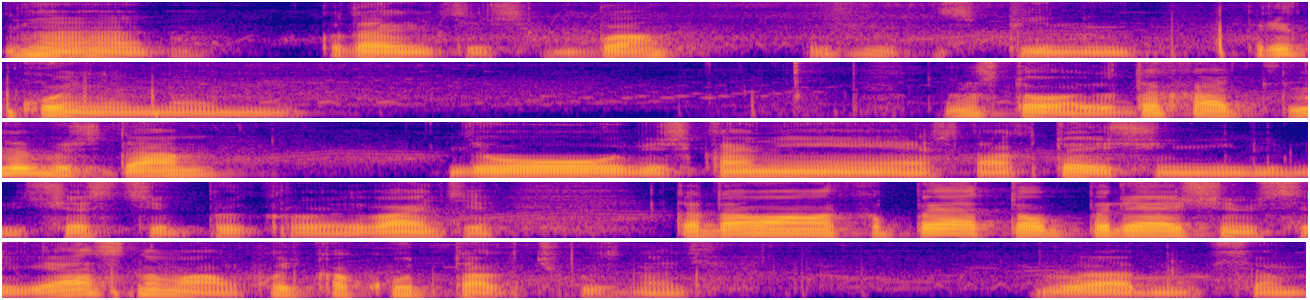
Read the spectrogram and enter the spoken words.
Куда летишь? Бам. Спину. Прикольно, наверное. Ну что, вздыхать любишь, да? Любишь, конечно. А кто еще не любит? Сейчас тебе прикрою. Давайте. Когда вам хп, то прячемся. Ясно вам? Хоть какую тактику знать. Ладно, все.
